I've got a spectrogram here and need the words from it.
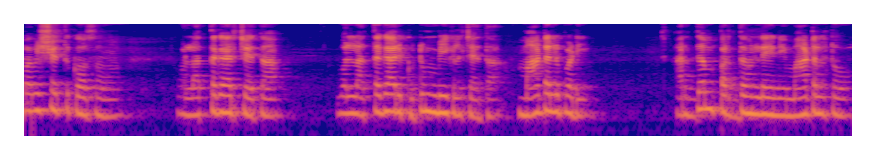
భవిష్యత్తు కోసం వాళ్ళ అత్తగారి చేత వాళ్ళ అత్తగారి కుటుంబీకుల చేత మాటలు పడి అర్థం పర్థం లేని మాటలతో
